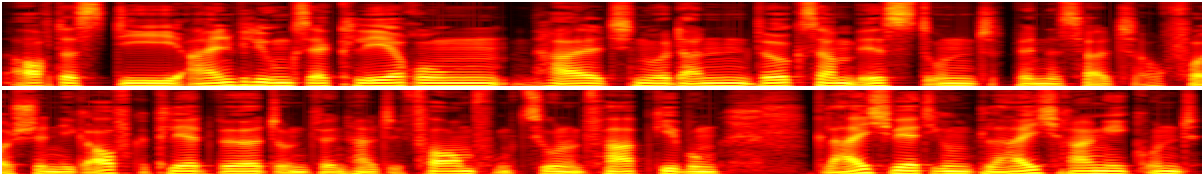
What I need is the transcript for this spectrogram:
auch dass die Einwilligungserklärung halt nur dann wirksam ist und wenn es halt auch vollständig aufgeklärt wird und wenn halt Form, Funktion und Farbgebung gleichwertig und gleichrangig und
